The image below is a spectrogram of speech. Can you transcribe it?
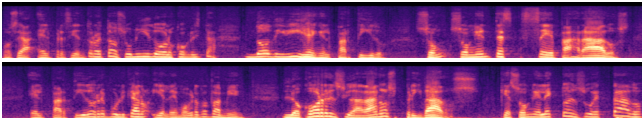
O sea, el presidente de los Estados Unidos o los congresistas no dirigen el partido, son, son entes separados el Partido Republicano y el Demócrata también, lo corren ciudadanos privados que son electos en sus estados,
